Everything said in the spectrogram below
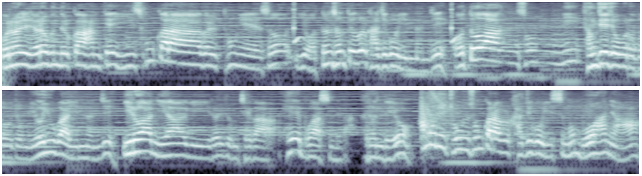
오늘 여러분들과 함께 이 손가락을 통해서 이 어떤 성격을 가지고 있는지 어떠한 손이 경제적으로도 좀 여유가 있는지 이러한 이야기를 좀 제가 해 보았습니다. 그런데요, 아무리 좋은 손가락을 가지고 있으면 뭐하냐?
